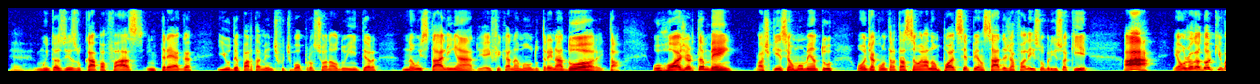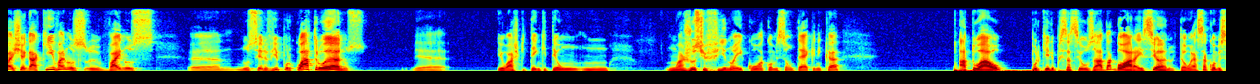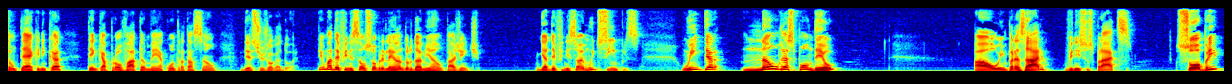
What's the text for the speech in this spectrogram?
É, muitas vezes o Capa faz, entrega e o departamento de futebol profissional do Inter não está alinhado. E aí fica na mão do treinador e tal. O Roger também. Acho que esse é um momento onde a contratação ela não pode ser pensada. Já falei sobre isso aqui. Ah, é um jogador que vai chegar aqui e vai nos, vai nos, é, nos servir por quatro anos. É, eu acho que tem que ter um, um, um ajuste fino aí com a comissão técnica atual, porque ele precisa ser usado agora, esse ano. Então, essa comissão técnica tem que aprovar também a contratação deste jogador. Tem uma definição sobre Leandro Damião, tá, gente? E a definição é muito simples. O Inter não respondeu ao empresário Vinícius Prates sobre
